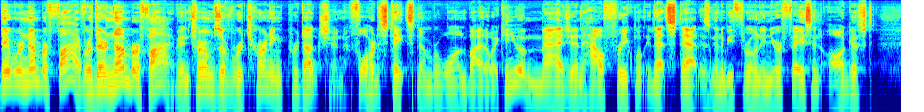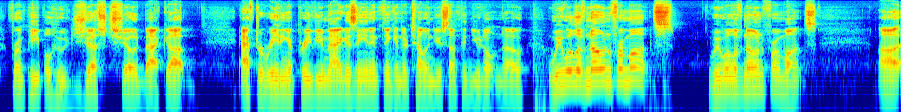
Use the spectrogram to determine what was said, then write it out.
They were number five, or they're number five in terms of returning production. Florida State's number one, by the way. Can you imagine how frequently that stat is going to be thrown in your face in August from people who just showed back up? After reading a preview magazine and thinking they're telling you something you don't know. We will have known for months. We will have known for months. Uh,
